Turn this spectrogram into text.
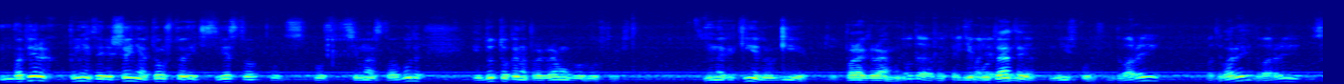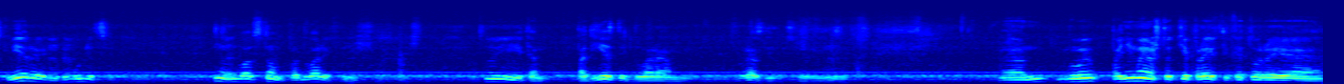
во-первых, принято решение о том, что эти средства вот с 2017 года идут только на программу благоустройства. Ни на какие другие программы. Ну да, вы. Депутаты это, не используют. да. Дворы, вот это, Дворы? дворы, Скверы, Мгм. улицы. Ну, Да. в основном по дворы, конечно, конечно. Ну и там подъезды к дворам, разные условия. А, ну, Мы понимаем, что те проекты, которые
